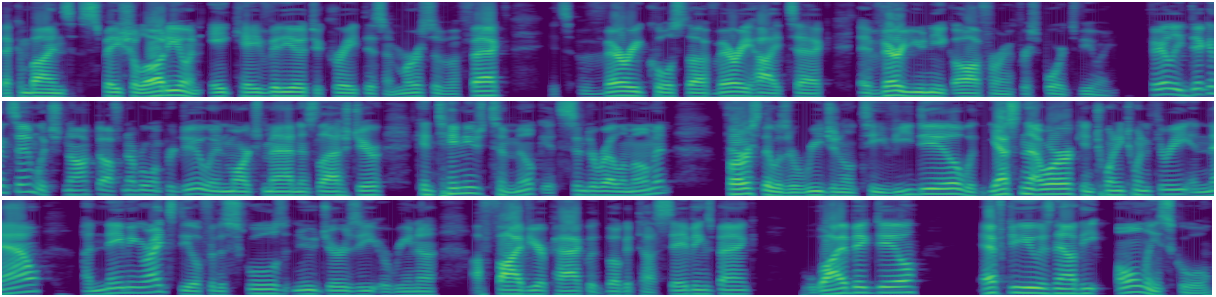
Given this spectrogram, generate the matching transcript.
that combines spatial audio and 8K video to create this immersive effect. It's very cool stuff, very high tech, a very unique offering for sports viewing. Fairleigh Dickinson, which knocked off number one Purdue in March Madness last year, continues to milk its Cinderella moment. First, there was a regional TV deal with Yes Network in 2023, and now a naming rights deal for the school's New Jersey arena, a five year pact with Bogota Savings Bank. Why big deal? FDU is now the only school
